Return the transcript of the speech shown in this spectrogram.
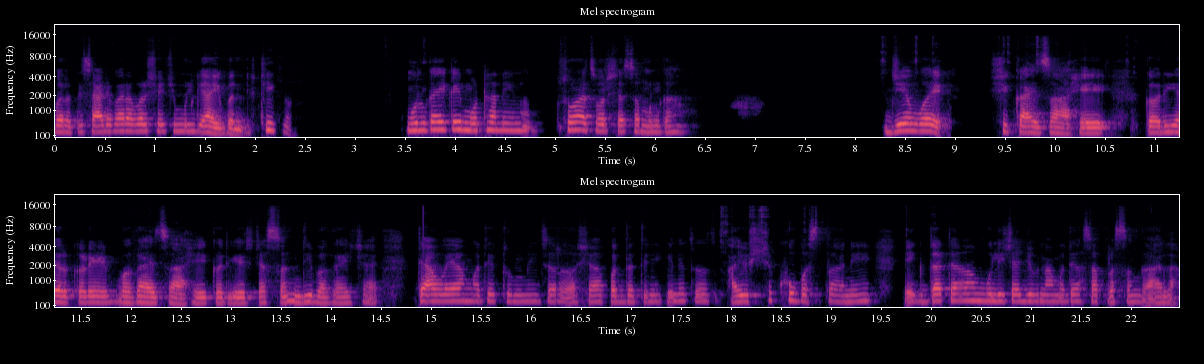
बरं ती साडेबारा वर्षाची मुलगी आई बनली. ठीक ना मुलगाही काही मोठा नाही ना. सोळाच वर्षाचा मुलगा. जे वय शिकायचं आहे करिअरकडे बघायचं आहे करिअरच्या संधी बघायच्या आहे त्या वयामध्ये तुम्ही जर अशा पद्धतीने केले तर आयुष्य खूप असतं आणि एकदा त्या मुलीच्या जीवनामध्ये असा प्रसंग आला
